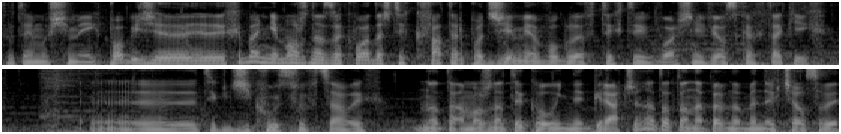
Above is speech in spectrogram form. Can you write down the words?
Tutaj musimy ich pobić. E, chyba nie można zakładać tych kwater podziemia w ogóle w tych tych właśnie wioskach takich yy, tych dzikusów całych. No tak, można tylko u innych graczy. No to to na pewno będę chciał sobie.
